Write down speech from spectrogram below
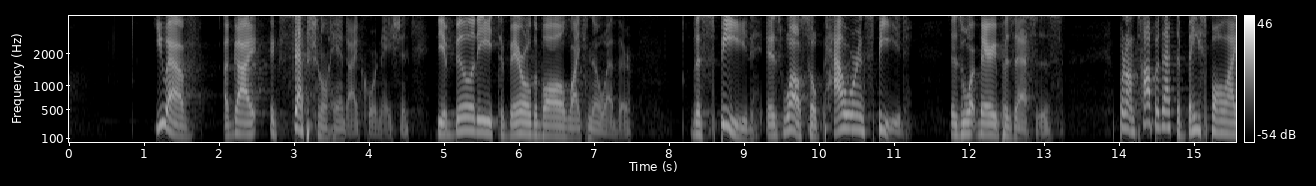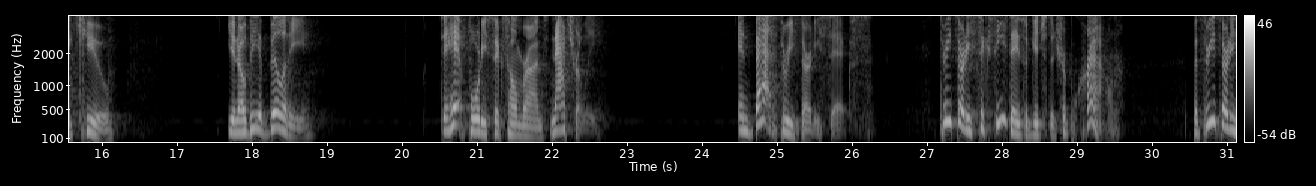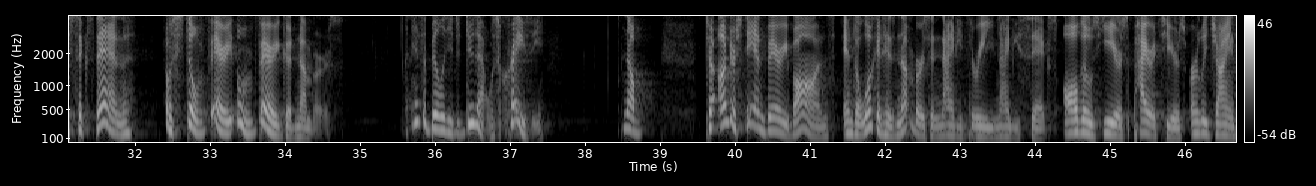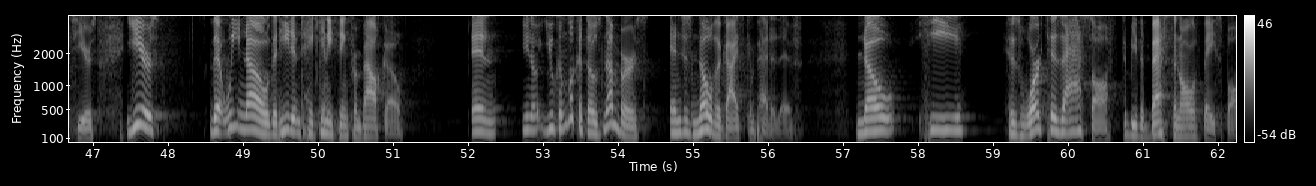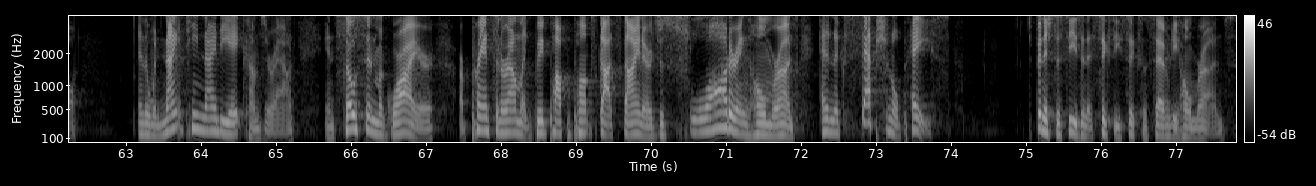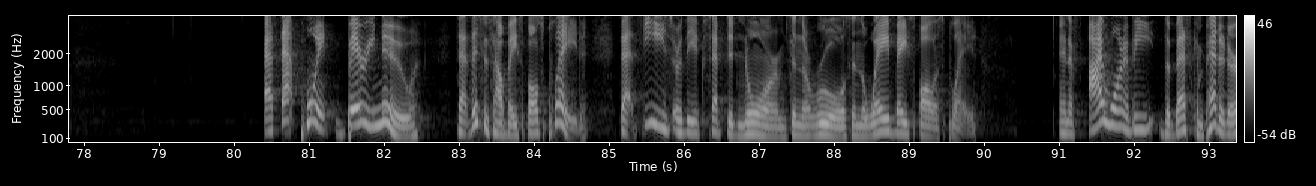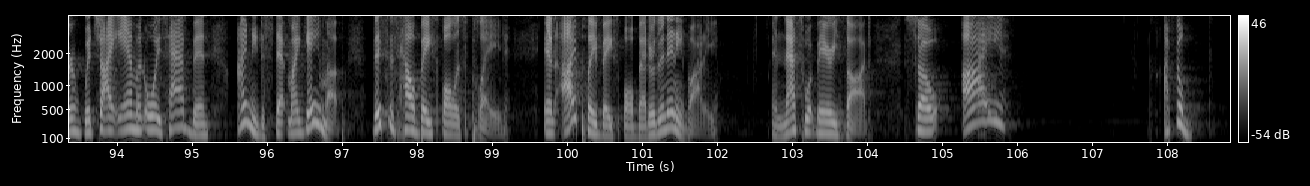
you have a guy exceptional hand-eye coordination, the ability to barrel the ball like no other. The speed as well, so power and speed is what Barry possesses. But on top of that, the baseball IQ, you know, the ability to hit 46 home runs naturally and bat 336. 336 these days will get you the Triple Crown. But 336 then, it was still very, very good numbers. And his ability to do that was crazy. Now, to understand Barry Bonds and to look at his numbers in 93, 96, all those years, Pirates years, early Giants years, years that we know that he didn't take anything from Balco. And, you know, you can look at those numbers and just know the guy's competitive. Know he has worked his ass off to be the best in all of baseball. And then when 1998 comes around and Sosa and McGwire are prancing around like Big Papa Pump Scott Steiner, just slaughtering home runs at an exceptional pace to finish the season at 66 and 70 home runs. At that point, Barry knew that this is how baseball's played, that these are the accepted norms and the rules and the way baseball is played. And if I want to be the best competitor, which I am and always have been, I need to step my game up. This is how baseball is played. And I play baseball better than anybody. And that's what Barry thought. So I I feel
